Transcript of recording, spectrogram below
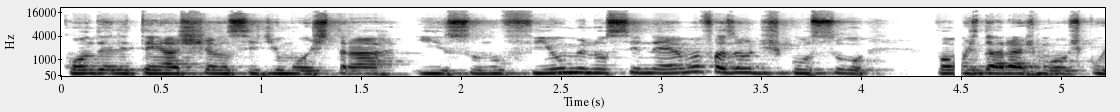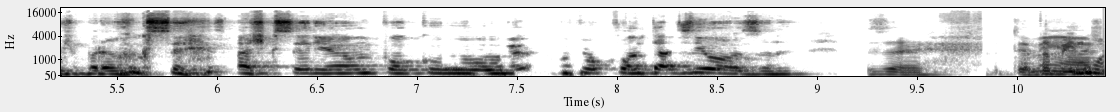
quando ele tem a chance de mostrar isso no filme, no cinema, fazer um discurso vamos dar as mãos com os brancos, acho que seria um pouco, um pouco fantasioso, né? Pois é. Eu também, acho.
